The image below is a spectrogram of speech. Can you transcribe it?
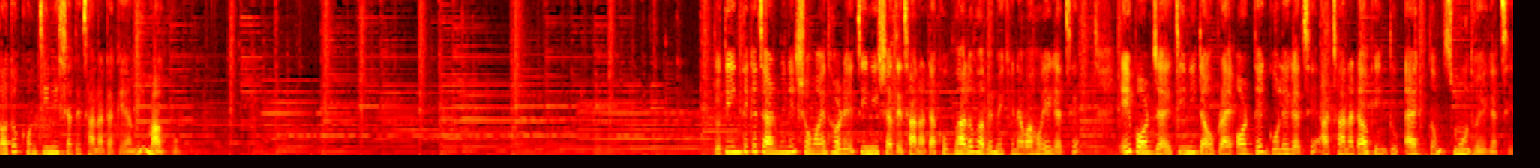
ততক্ষণ চিনির সাথে ছানাটাকে আমি মাখবো। তো তিন থেকে চার মিনিট সময় ধরে চিনির সাথে ছানাটা খুব ভালোভাবে মেখে নেওয়া হয়ে গেছে। এই পর্যায়ে চিনিটাও প্রায় অর্ধেক গলে গেছে আর ছানাটাও কিন্তু একদম স্মুথ হয়ে গেছে।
